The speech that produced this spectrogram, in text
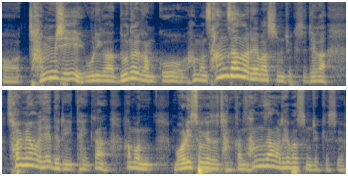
어, 잠시 우리가 눈을 감고 한번 상상을 해봤으면 좋겠어요. 제가 설명을 해드릴 테니까 한번 머릿속에서 잠깐 상상을 해봤으면 좋겠어요.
